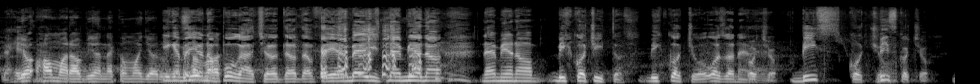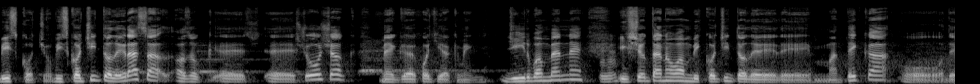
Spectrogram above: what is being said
Nehéz. jó, hamarabb jönnek a magyarul Igen, mert jön a pogácsa, de a fejembe is nem jön a, nem jön a bizcochitos. Bizcocho, az a neve. Kocsó. Bizcocho. Bizcocho. Bizcochito de grasa, azok e, e, sósak, meg eh, hogy hívják, meg gyír van benne, uh-huh. és utána van bizcochito de, de manteca, o de,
